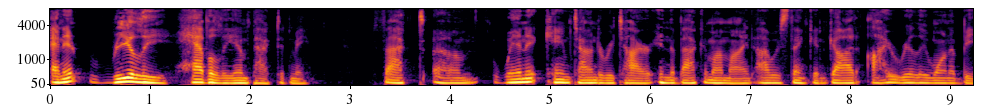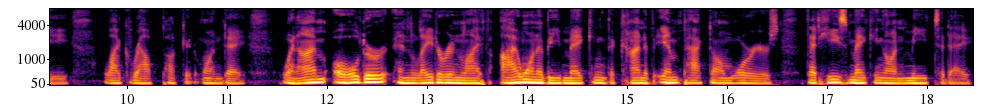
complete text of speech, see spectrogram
And it really heavily impacted me In fact, um, when it came time to retire, in the back of my mind, I was thinking, God, I really want to be like Ralph Puckett one day. When I'm older and later in life, I want to be making the kind of impact on warriors that he's making on me today.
